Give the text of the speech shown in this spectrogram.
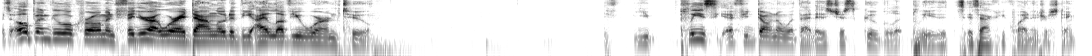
Let's open Google Chrome and figure out where I downloaded the I Love You Worm 2. If you please if you don't know what that is, just Google it, please. It's it's actually quite interesting.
